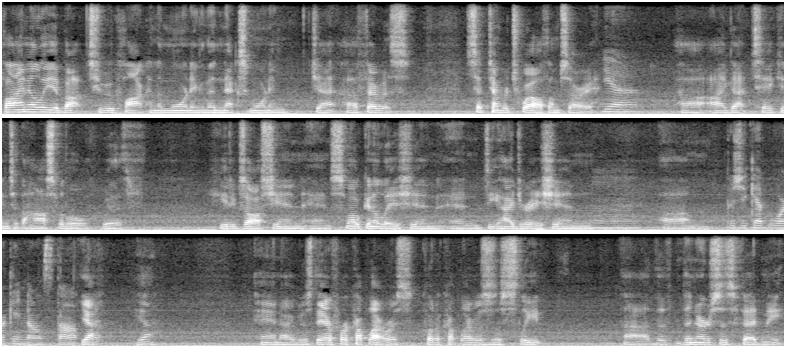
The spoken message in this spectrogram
finally, about 2 o'clock in the morning, the next morning, Jan- uh, February, September 12th, I'm sorry Yeah. uh, I got taken to the hospital with heat exhaustion and smoke inhalation and dehydration Because you kept working nonstop. Yeah, yeah. And I was there for a couple hours, caught a couple hours of sleep. Uh, the, the nurses fed me.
